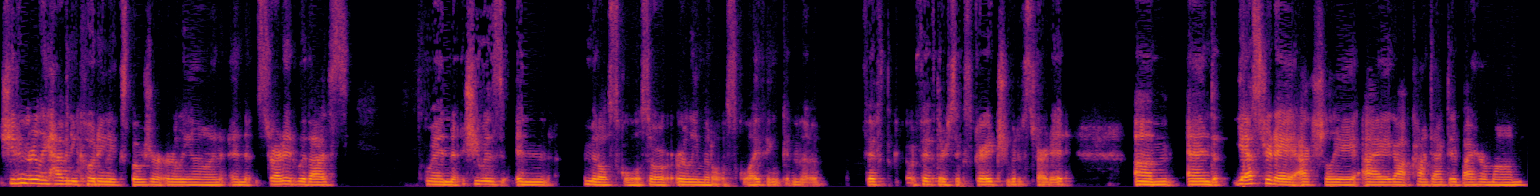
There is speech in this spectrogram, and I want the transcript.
she didn't really have any coding exposure early on, and started with us when she was in middle school, so early middle school. I think in the fifth, fifth or sixth grade, she would have started. Um, and yesterday, actually, I got contacted by her mom,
